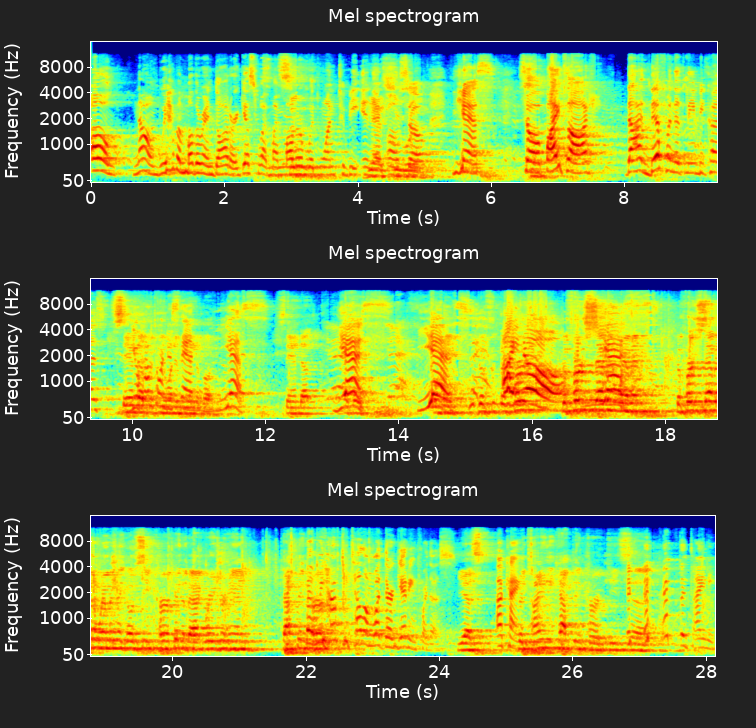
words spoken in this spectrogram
oh, now we have a mother and daughter. Guess what? My mother would want to be in Yes, it also. Yes. So by God, that definitely because Stand you have to you wanna be in understand. the book. Yes. Stand up. Yes. Yes. Okay, the- the I first- know. The first seven Yes. women, the first seven women that go see Kirk in the back, raise your hand. Captain But Kirk. we have to tell them what they're getting for this. Yes. Okay. The tiny Captain Kirk. He's. Uh, the tiny.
